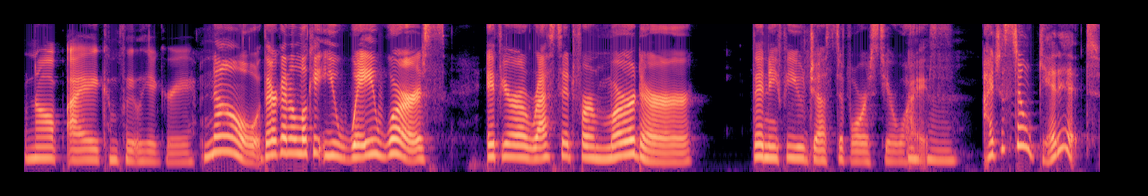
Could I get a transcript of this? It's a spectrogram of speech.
Nope, I completely agree. No, they're going to look at you way worse if you're arrested for murder than if you just divorced your wife. Mhm. I just don't get it.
